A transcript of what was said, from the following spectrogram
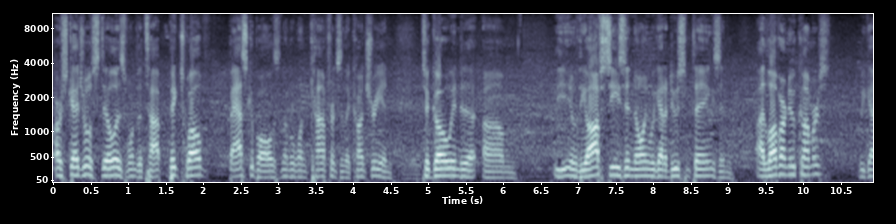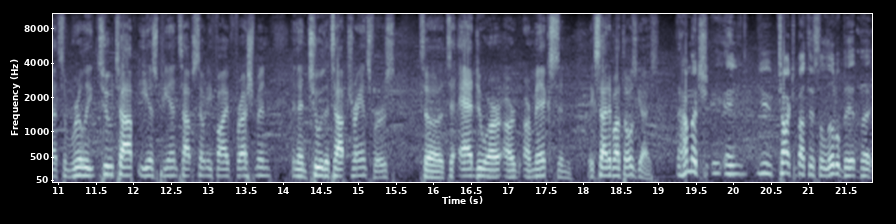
our schedule still is one of the top Big 12 basketball is number one conference in the country. And to go into, um, you know, the offseason knowing we got to do some things. And I love our newcomers. We got some really two top ESPN top 75 freshmen and then two of the top transfers to, to add to our, our, our mix and excited about those guys. How much? And you talked about this a little bit, but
